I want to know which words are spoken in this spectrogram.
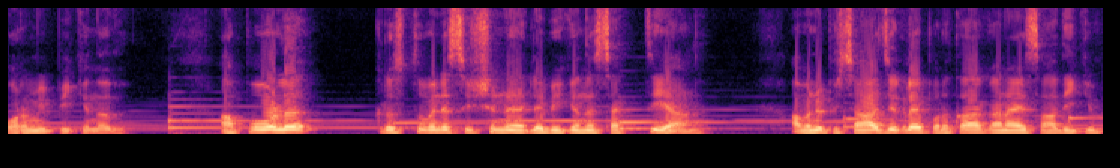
ഓർമ്മിപ്പിക്കുന്നത്. അപ്പോൾ ക്രിസ്തുവിന്റെ ശിഷ്യന് ലഭിക്കുന്ന ശക്തിയാണ്. അവന് പിശാചുകളെ പുറത്താക്കാനായി സാധിക്കും.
